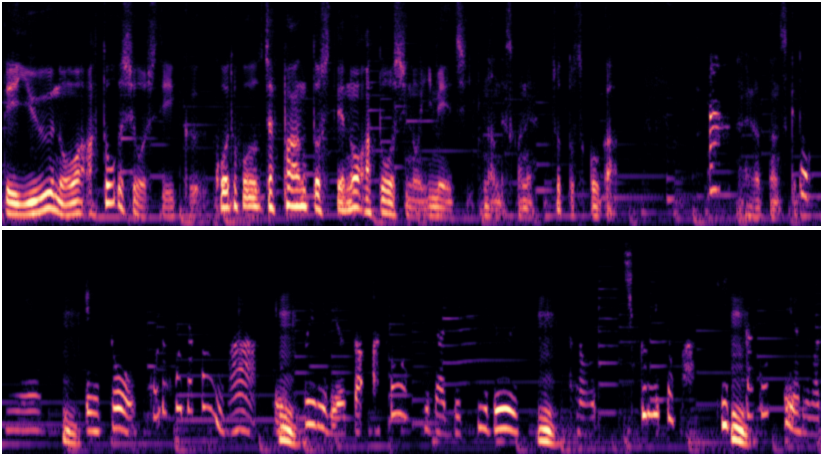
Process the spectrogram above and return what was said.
ていうのは後押しをしていく。 Code for Japan としての後押しのイメージなんですかね。ちょっとそこが、あれだったんですけど。ね。うん、えっ、ー、と、 Code for Japan は、えー、うん、そういう意味で言うと、後押しができる、うん、あの仕組みとか、きっかけっていうのは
